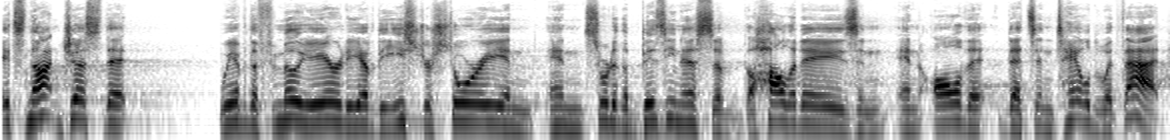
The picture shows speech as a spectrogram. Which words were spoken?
it's not just that we have the familiarity of the Easter story and, and sort of the busyness of the holidays and, and all that, that's entailed with that.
